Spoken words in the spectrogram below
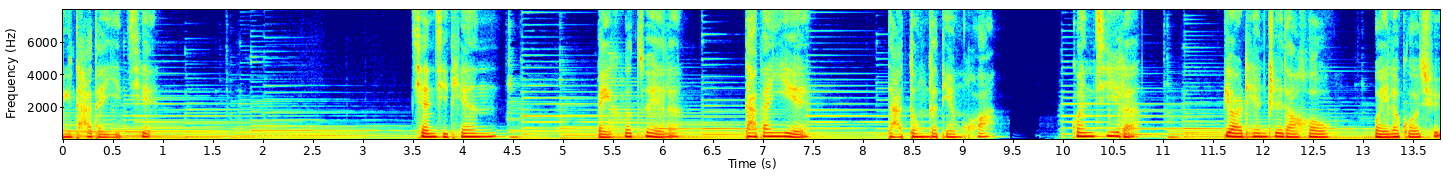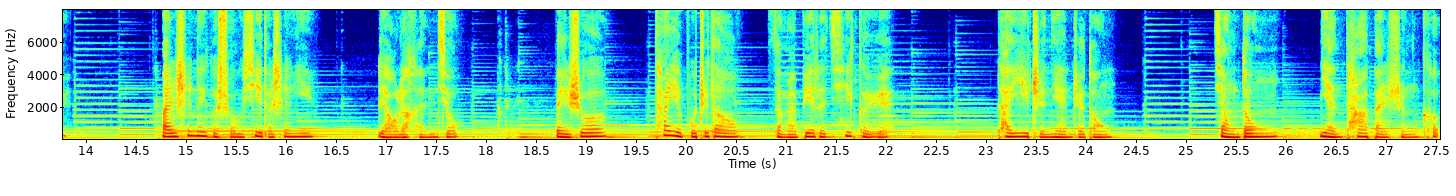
于他的一切。前几天，北喝醉了，大半夜打东的电话，关机了。第二天知道后，回了过去。还是那个熟悉的声音，聊了很久。北说，他也不知道怎么憋了七个月，他一直念着东，像东念他般深刻。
